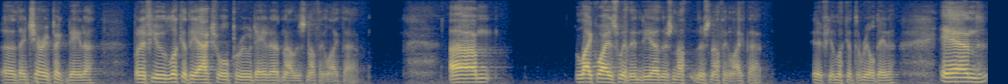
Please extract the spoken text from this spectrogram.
Uh, they cherry pick data. But if you look at the actual Peru data, now there's nothing like that. Um, likewise with India, there's, not, there's nothing like that if you look at the real data. And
